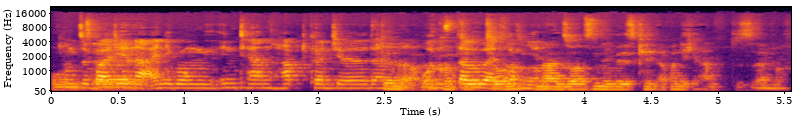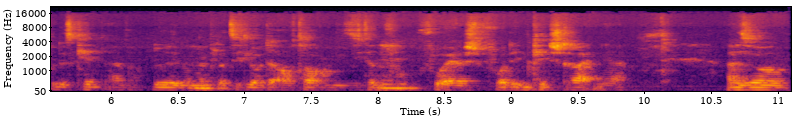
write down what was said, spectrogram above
und, sobald äh, ihr eine Einigung intern habt, könnt ihr dann genau, uns darüber Option, Und informieren. ansonsten nehmen wir das Kind einfach nicht an. Das ist Mhm. einfach für das Kind einfach blöd, wenn dann Mhm. plötzlich Leute auftauchen, die sich dann Mhm. vorher vor dem Kind streiten, ja. Also,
